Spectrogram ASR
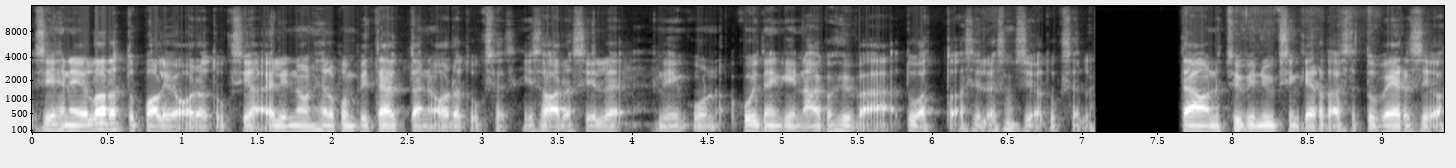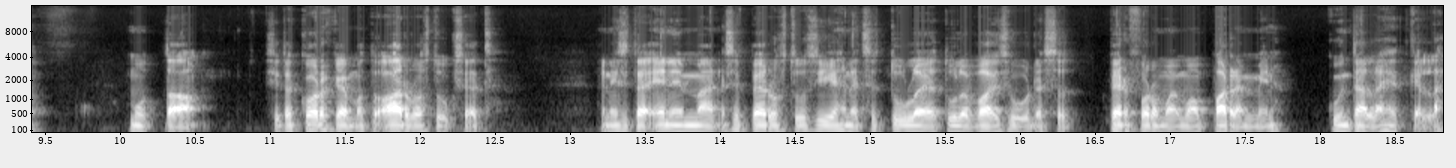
siihen ei ole ladattu paljon odotuksia, eli ne on helpompi täyttää ne odotukset ja saada sille niin kuin, kuitenkin aika hyvää tuottoa sille sun sijoitukselle. Tämä on nyt hyvin yksinkertaistettu versio, mutta sitä korkeammat arvostukset, niin sitä enemmän se perustuu siihen, että se tulee tulevaisuudessa performoimaan paremmin kuin tällä hetkellä.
